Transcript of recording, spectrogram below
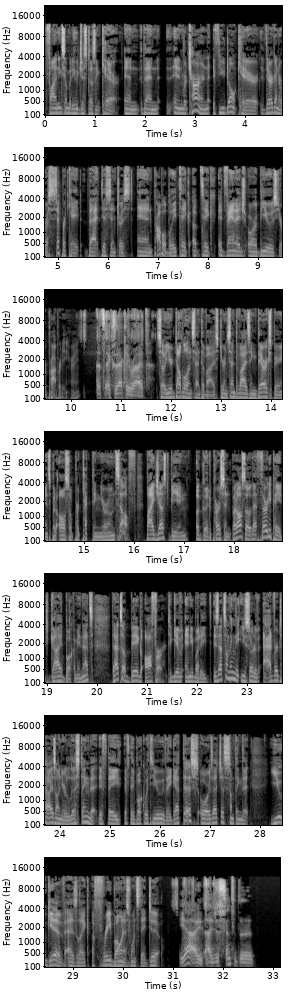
finding somebody who just doesn't care. And then in return, if you don't care, they're going to reciprocate that disinterest and probably take up, take advantage or abuse your property, right? That's exactly right. So you're double incentivized. You're incentivizing their experience, but also protecting your own self by just being a good person. But also that 30 page guidebook. I mean, that's, that's a big offer to give anybody. Is that something that you sort of advertise on your listing that if they, if they book with you, they get this? Or is that just something that you give as like a free bonus once they do? Yeah, I, I just sent it to,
